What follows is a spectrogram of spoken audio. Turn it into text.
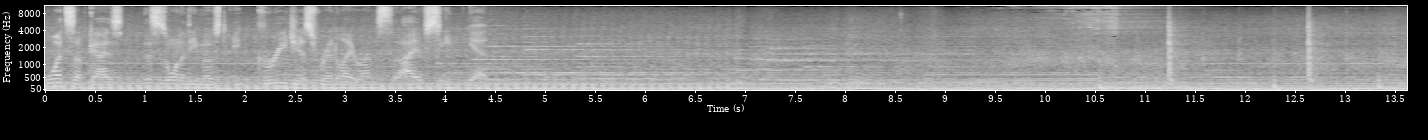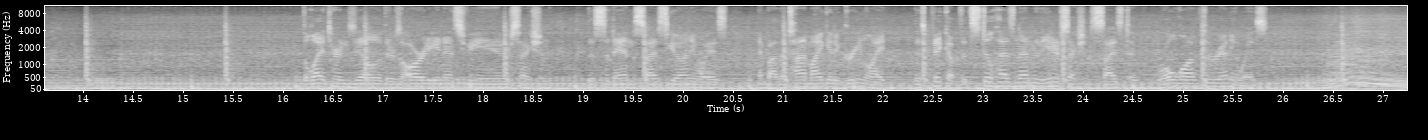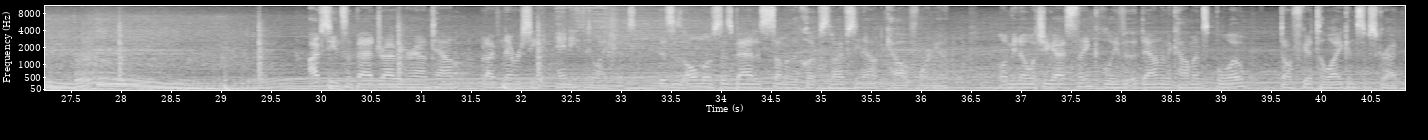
What's up, guys? This is one of the most egregious red light runs that I have seen yet. The light turns yellow, there's already an SUV in the intersection. The sedan decides to go anyways, and by the time I get a green light, this pickup that still hasn't entered the intersection decides to roll on through anyways. I've seen some bad driving around town, but I've never seen anything like this. This is almost as bad as some of the clips that I've seen out in California. Let me know what you guys think. Leave it down in the comments below. Don't forget to like and subscribe.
